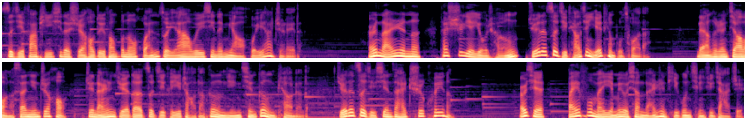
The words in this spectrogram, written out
自己发脾气的时候对方不能还嘴啊，微信得秒回啊之类的。而男人呢，他事业有成，觉得自己条件也挺不错的。两个人交往了三年之后，这男人觉得自己可以找到更年轻、更漂亮的，觉得自己现在还吃亏呢。而且白富美也没有向男人提供情绪价值，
